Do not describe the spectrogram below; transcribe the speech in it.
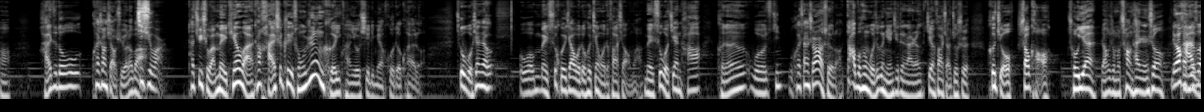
啊，孩子都快上小学了吧？继续玩。他继续玩，每天玩，他还是可以从任何一款游戏里面获得快乐。就我现在，我每次回家我都会见我的发小嘛。每次我见他，可能我今我快三十二岁了，大部分我这个年纪的男人见发小就是喝酒、烧烤、抽烟，然后什么畅谈人生、聊孩子。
